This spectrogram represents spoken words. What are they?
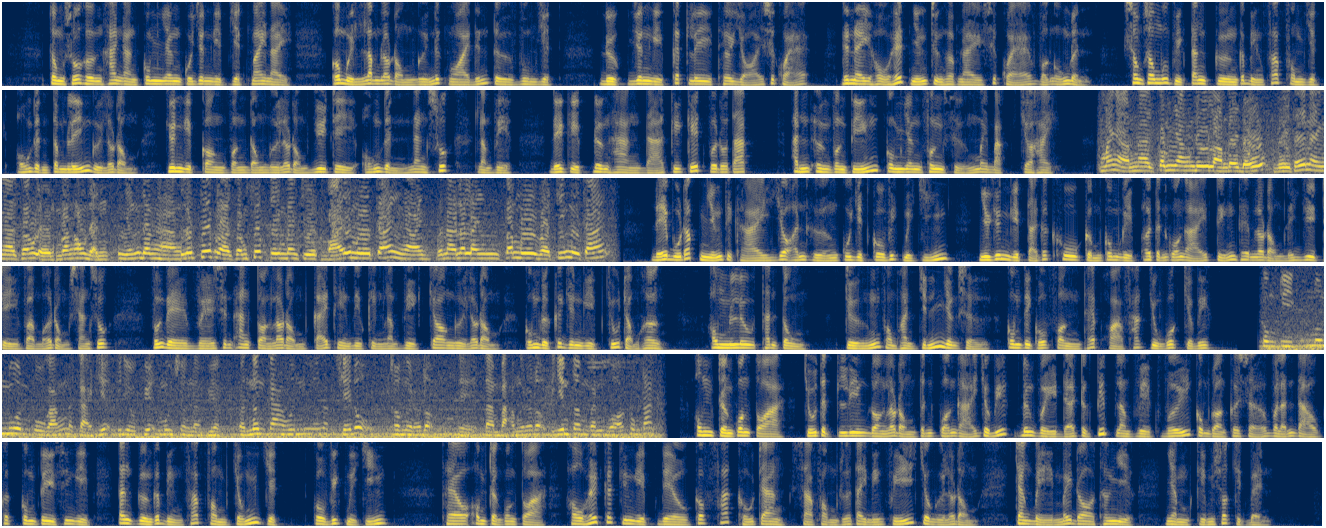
Trong số hơn 2.000 công nhân của doanh nghiệp dệt may này, có 15 lao động người nước ngoài đến từ vùng dịch, được doanh nghiệp cách ly theo dõi sức khỏe. Đến nay, hầu hết những trường hợp này sức khỏe vẫn ổn định. Song song với việc tăng cường các biện pháp phòng dịch, ổn định tâm lý người lao động, doanh nghiệp còn vận động người lao động duy trì ổn định năng suất làm việc để kịp đơn hàng đã ký kết với đối tác. Anh Ưng Văn Tiến, công nhân phân xưởng may mặc cho hay. Mấy ngày hôm nay công nhân đi làm đầy đủ, vì thế nên sản lượng vẫn ổn định. Những đơn hàng lúc trước là sản xuất trên ban chiều 70 cái ngày, bữa nay lên 80 và 90 cái. Để bù đắp những thiệt hại do ảnh hưởng của dịch Covid-19, nhiều doanh nghiệp tại các khu cụm công nghiệp ở tỉnh Quảng Ngãi tuyển thêm lao động để duy trì và mở rộng sản xuất. Vấn đề vệ sinh an toàn lao động, cải thiện điều kiện làm việc cho người lao động cũng được các doanh nghiệp chú trọng hơn. Ông Lưu Thanh Tùng, trưởng phòng hành chính nhân sự, công ty cổ phần thép Hòa Phát Trung Quốc cho biết. Công ty cũng luôn luôn cố gắng là cải thiện cái điều kiện môi trường làm việc và nâng cao hơn nữa các chế độ cho người lao động để đảm bảo người lao động yên tâm gắn bó công tác. Ông Trần Quang Tòa, Chủ tịch Liên đoàn Lao động tỉnh Quảng Ngãi cho biết đơn vị đã trực tiếp làm việc với công đoàn cơ sở và lãnh đạo các công ty xí nghiệp tăng cường các biện pháp phòng chống dịch COVID-19. Theo ông Trần Quang Tòa, hầu hết các doanh nghiệp đều cấp phát khẩu trang, xà phòng rửa tay miễn phí cho người lao động, trang bị máy đo thân nhiệt nhằm kiểm soát dịch bệnh.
